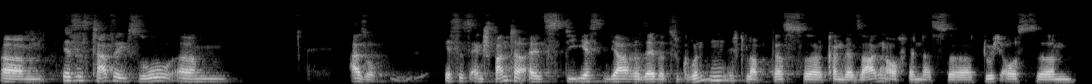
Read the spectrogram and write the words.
ähm, ist es tatsächlich so, ähm, also ist es entspannter als die ersten Jahre selber zu gründen. Ich glaube, das äh, können wir sagen, auch wenn das äh, durchaus ähm,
